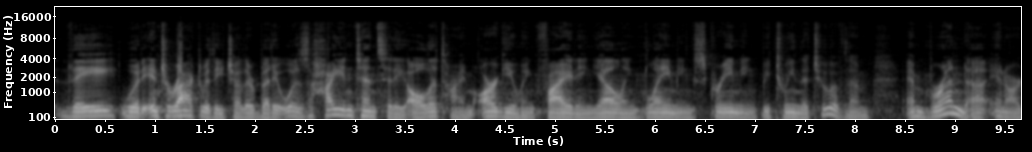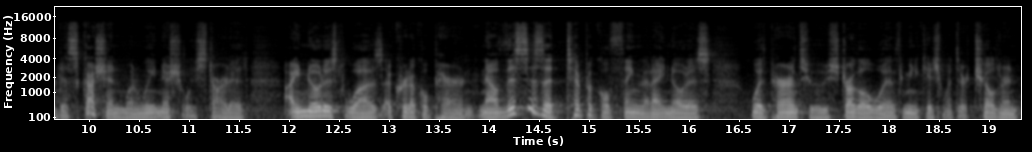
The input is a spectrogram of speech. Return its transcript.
they would interact with each other, but it was high intensity all the time arguing, fighting, yelling, blaming, screaming between the two of them. And Brenda, in our discussion when we initially started, I noticed was a critical parent. Now, this is a typical thing that I notice with parents who struggle with communication with their children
